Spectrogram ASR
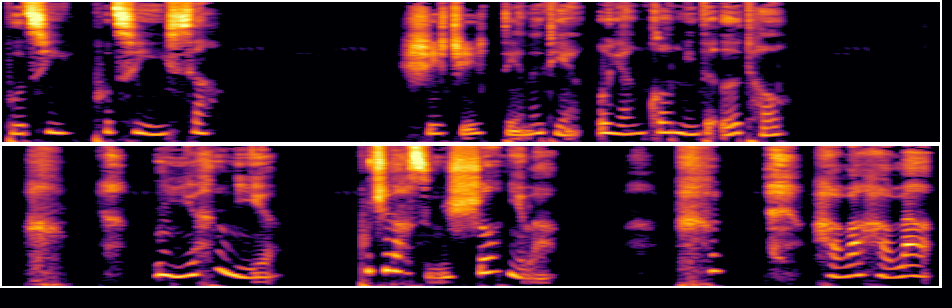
不禁噗呲一笑，食指点了点欧阳光明的额头：“ 你呀你，不知道怎么说你了。”哼，好啦好啦，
